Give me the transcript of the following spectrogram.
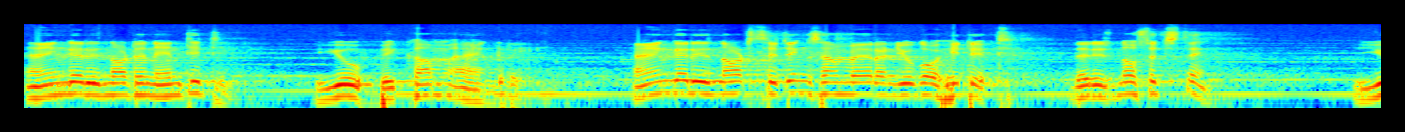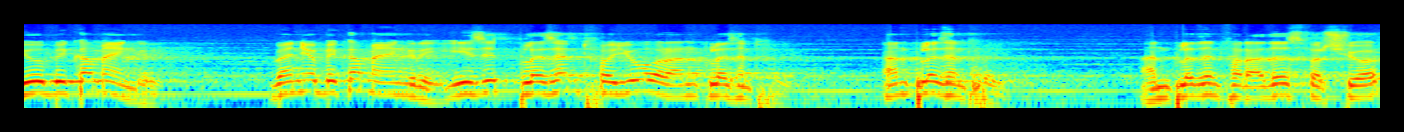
Anger is not an entity. You become angry. Anger is not sitting somewhere and you go hit it. There is no such thing. You become angry. When you become angry, is it pleasant for you or unpleasant for you? Unpleasant for you. Unpleasant for others for sure,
